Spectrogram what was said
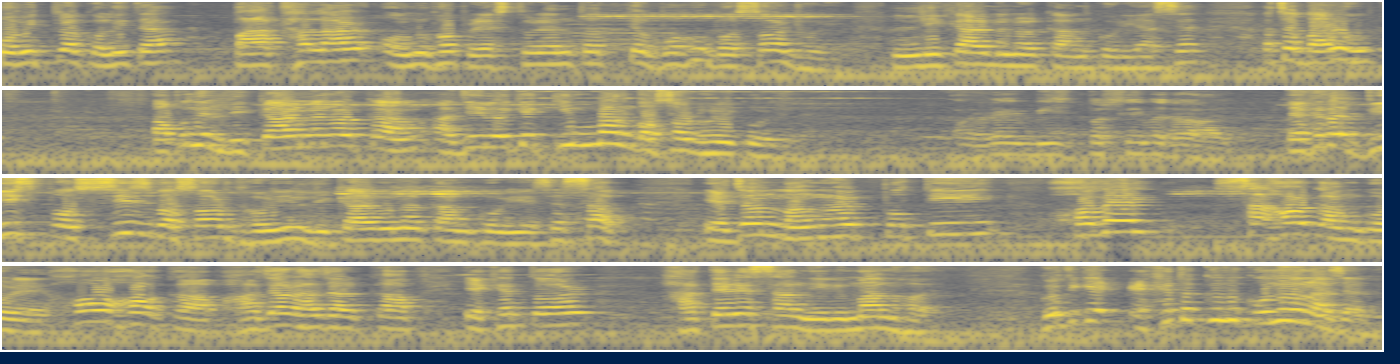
পবিত্ৰ কলিতা। পাঠালাৰ অনুভৱ ৰেষ্টুৰেণ্টত তেওঁ বহু বছৰ ধৰি লিকাৰমেনৰ কাম কৰি আছে। আচ্ছা বাৰু আপুনি লিকাৰমেনৰ কাম আজিলৈকে কিমান বছৰ ধৰি কৰিলে? বিছ পঁচিছ বছৰ হ'ল। তেখেতে বিছ পঁচিছ বছৰ ধৰি লিকাৰমেনৰ কাম কৰি আছে। চাওক এজন মানুহে প্ৰতি সদায় চাহৰ কাম কৰে। শ শ কাপ হাজাৰ হাজাৰ কাপ এখেতৰ হাতেৰে চাহ নিৰ্মাণ হয়। গতিকে এখেতক কিন্তু কোনেও নাজানে।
